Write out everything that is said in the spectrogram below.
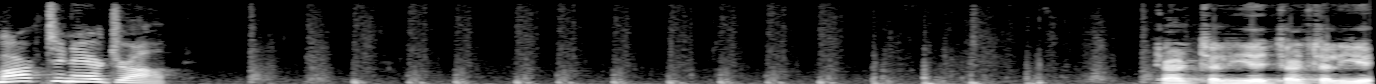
Marked an airdrop. चल चलिए चल चलिए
